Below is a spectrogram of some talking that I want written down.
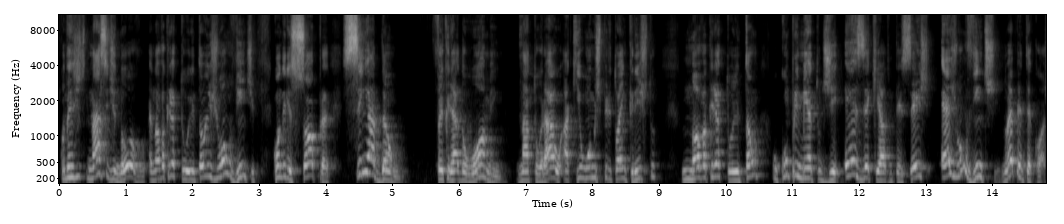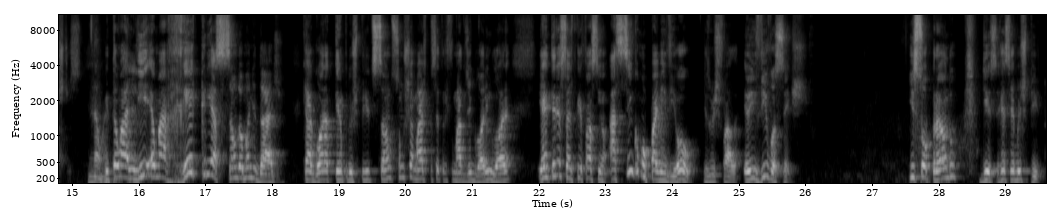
Quando a gente nasce de novo, é nova criatura. Então, em João 20, quando ele sopra, sem Adão foi criado o homem natural, aqui o homem espiritual em Cristo, nova criatura. Então, o cumprimento de Ezequiel 36 é João 20, não é Pentecostes. Não é então, ali é uma recriação da humanidade que agora, tempo do Espírito Santo, somos chamados para ser transformados de glória em glória. E é interessante, porque ele fala assim: ó, assim como o Pai me enviou, Jesus fala, eu envio vocês. E soprando, disse: receba o Espírito.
